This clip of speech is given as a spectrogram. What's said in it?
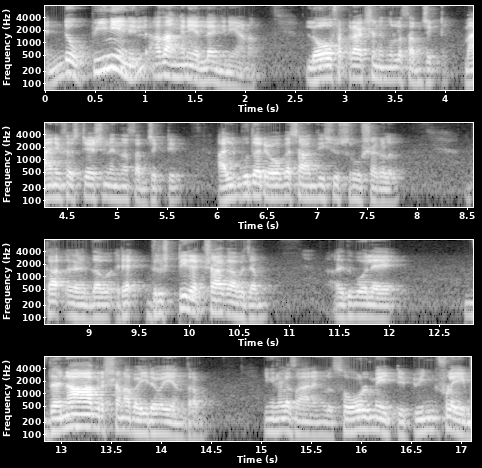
എന്റെ ഒപ്പീനിയനിൽ അത് അങ്ങനെയല്ല എങ്ങനെയാണ് ലോ ഓഫ് അട്രാക്ഷൻ എന്നുള്ള സബ്ജക്റ്റ് മാനിഫെസ്റ്റേഷൻ എന്ന സബ്ജക്റ്റ് അത്ഭുത രോഗശാന്തി ശുശ്രൂഷകൾ എന്താ ദൃഷ്ടി രക്ഷാകവചം അതുപോലെ ധനാകർഷണ ഭൈരവ യന്ത്രം ഇങ്ങനെയുള്ള സാധനങ്ങൾ സോൾമേറ്റ് ട്വിൻ ഫ്ലെയിം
